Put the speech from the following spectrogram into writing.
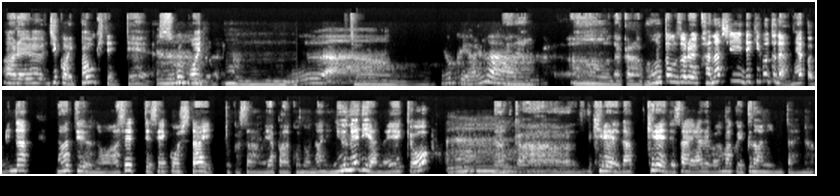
あれ、事故はいっぱい起きていて、すごい怖いんだよね。うわよくやるわ。うん、だから本当それは悲しい出来事だよね。やっぱみんな、なんていうの、焦って成功したいとかさ、やっぱこの何、ニューメディアの影響？なんか、綺麗だ、綺麗でさえあればうまくいくのにみたいな。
